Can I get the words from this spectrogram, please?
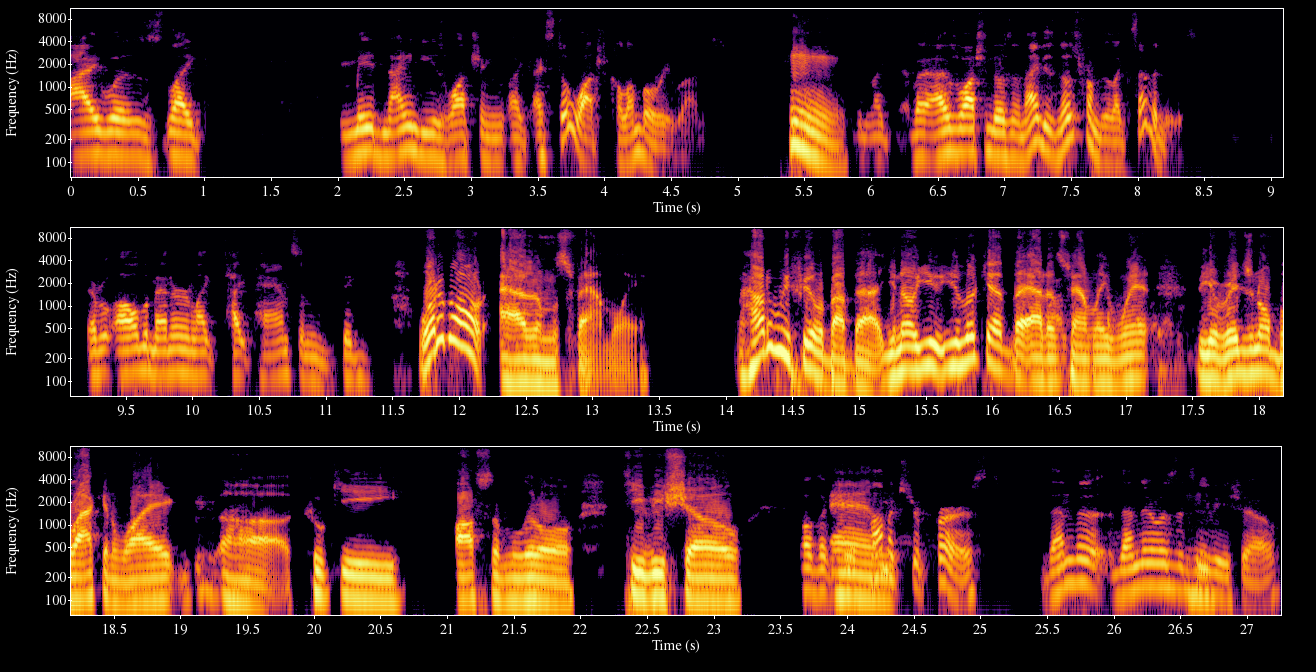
i was like mid 90s watching like i still watch columbo reruns Hmm. like but i was watching those in the 90s and those from the like 70s Every, all the men are in like tight pants and big What about Addams family? How do we feel about that? You know, you, you look at the Addams family went the original black and white, uh, kooky, awesome little TV show. well the, the comic strip first then the then there was the tv show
